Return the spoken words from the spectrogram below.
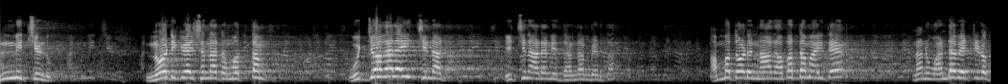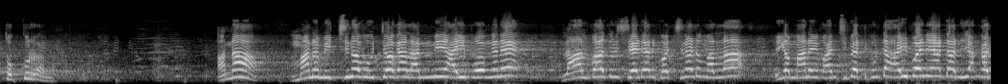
అన్నిచ్చిండు. నోటిఫికేషన్ అట మొత్తం ఉద్యోగాలే ఇచ్చిండట. ఇచ్చినాడని దండం పెడతా? అమ్మతోడు నాది అబద్ధం అయితే నన్ను వండబెట్టిడో తొక్కుర్రన్న అన్నా. మనం ఇచ్చిన ఉద్యోగాలన్నీ అయిపోగానే లాల్ బహదూర్ స్టేడియానికి వచ్చినాడు మళ్ళా ఇక మనం వంచి పెట్టుకుంటే అయిపోయినాయి అంట నీ అక్కడ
